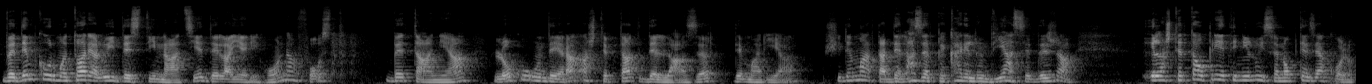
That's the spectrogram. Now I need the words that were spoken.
vedem că următoarea lui destinație de la Ierihon a fost Betania, locul unde era așteptat de Lazar, de Maria și de Marta, de Lazar pe care îl înviase deja. Îl așteptau prietenii lui să nopteze acolo.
